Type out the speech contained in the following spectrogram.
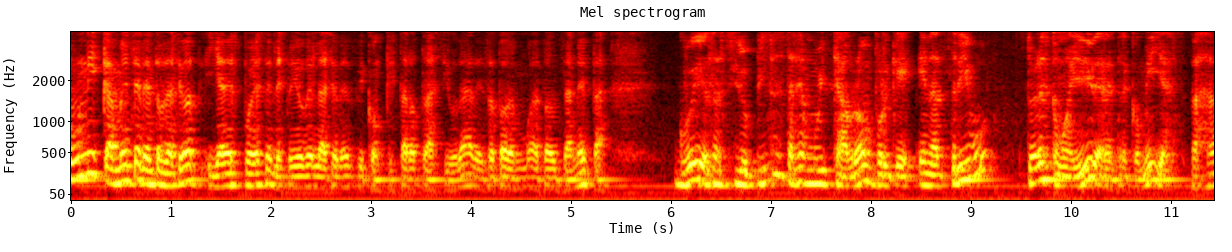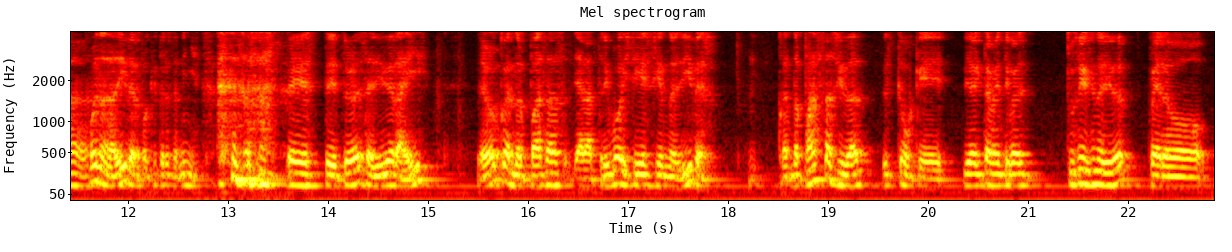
únicamente dentro de la ciudad, y ya después el estadio de la ciudad es de conquistar otras ciudades, a todo, a todo el planeta. Güey, o sea, si lo piensas estaría muy cabrón, porque en la tribu tú eres como el líder, entre comillas. Ajá. Bueno, la líder, porque tú eres la niña. este, tú eres el líder ahí. Luego cuando pasas a la tribu y sigues siendo el líder. Cuando pasas a ciudad es como que directamente igual tú sigues siendo el líder, pero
